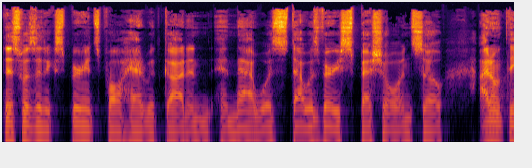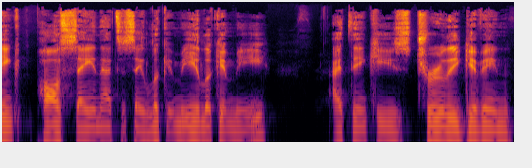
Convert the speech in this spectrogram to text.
this was an experience Paul had with God, and and that was that was very special. And so I don't think Paul's saying that to say, "Look at me, look at me." I think he's truly giving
